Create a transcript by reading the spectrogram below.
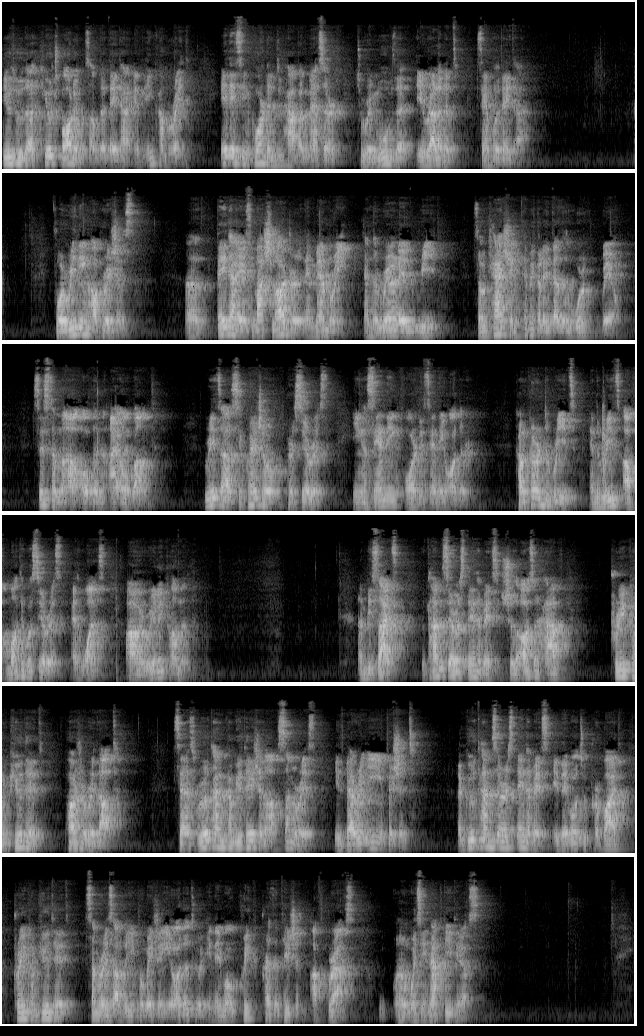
Due to the huge volumes of the data and income rate, it is important to have a method to remove the irrelevant sample data. For reading operations, uh, data is much larger than memory and rarely read, so caching typically doesn't work well. Systems are often I.O. bound. Reads are sequential per series in ascending or descending order. Concurrent reads and reads of multiple series at once are really common. And besides, the time series database should also have pre-computed partial result, since real-time computation of summaries is very inefficient. A good time series database is able to provide pre-computed summaries of the information in order to enable quick presentation of graphs uh, with enough details.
